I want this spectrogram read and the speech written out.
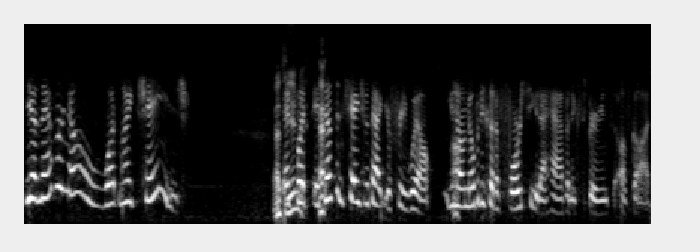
you never know what might change. At the It- end, but it at- doesn't change without your free will. You Uh, know, nobody's going to force you to have an experience of God.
